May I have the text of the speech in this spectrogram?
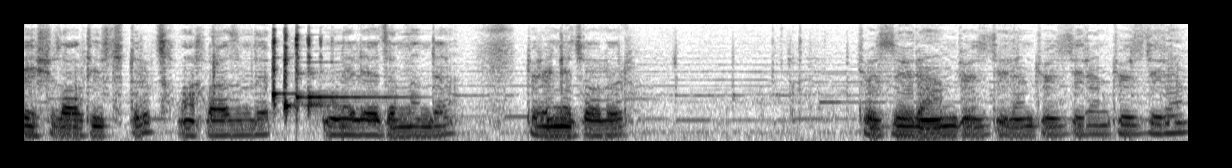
500-600 tutturup çıxmaq lazımdır. Onu eləyəcəm mən də. Görək necə olur. Gözləyirəm, gözləyirəm, gözləyirəm, gözləyirəm.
